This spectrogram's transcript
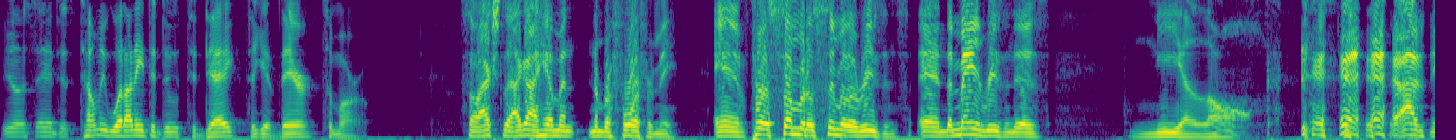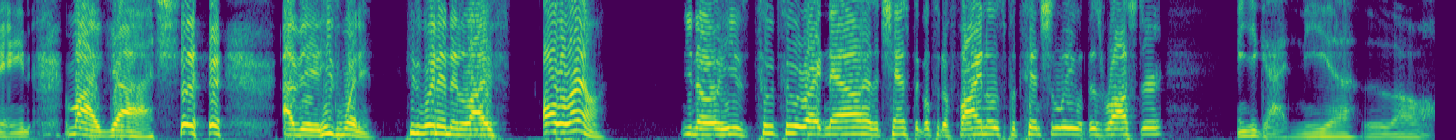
You know what I'm saying? Just tell me what I need to do today to get there tomorrow. So actually, I got him in number four for me, and for some of the similar reasons. And the main reason is Nia Long. I mean, my gosh. I mean, he's winning. He's winning in life all around. You know, he's 2 2 right now, has a chance to go to the finals potentially with this roster. And you got Nia Long.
